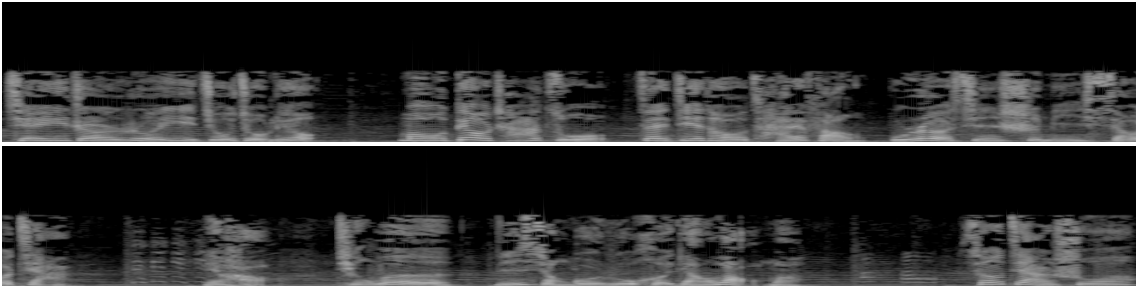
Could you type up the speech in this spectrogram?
前一阵儿热议九九六。某调查组在街头采访不热心市民小贾：“您好，请问您想过如何养老吗？”小贾说：“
